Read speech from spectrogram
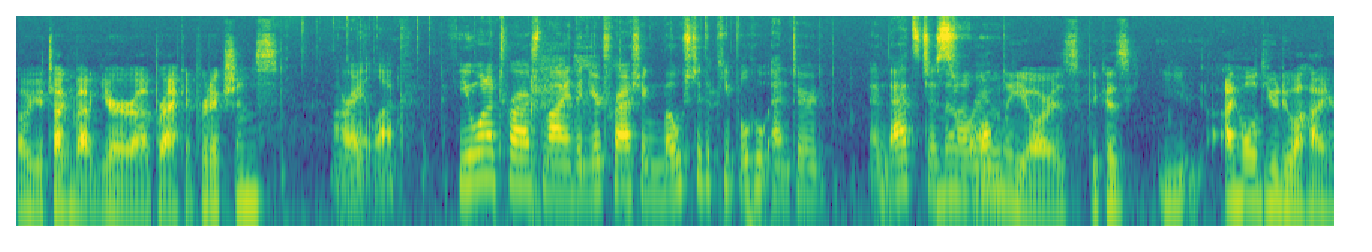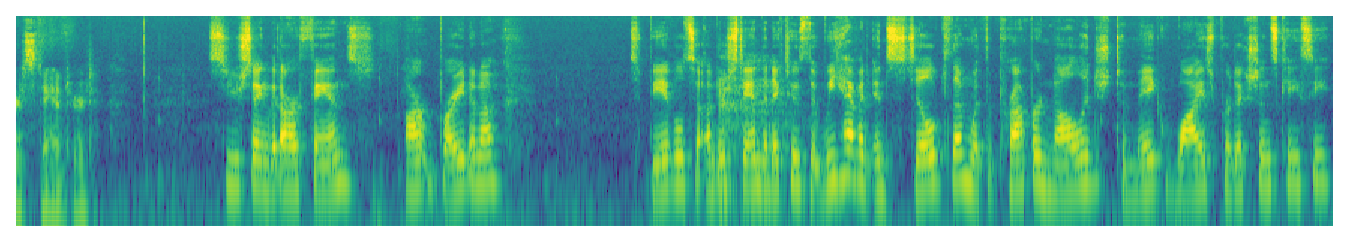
Oh, you're talking about your uh, bracket predictions? All right, Luck. If you want to trash mine, then you're trashing most of the people who entered, and that's just no, rude. only yours, because y- I hold you to a higher standard. So you're saying that our fans aren't bright enough to be able to understand the Nicktoons that we haven't instilled them with the proper knowledge to make wise predictions, Casey?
